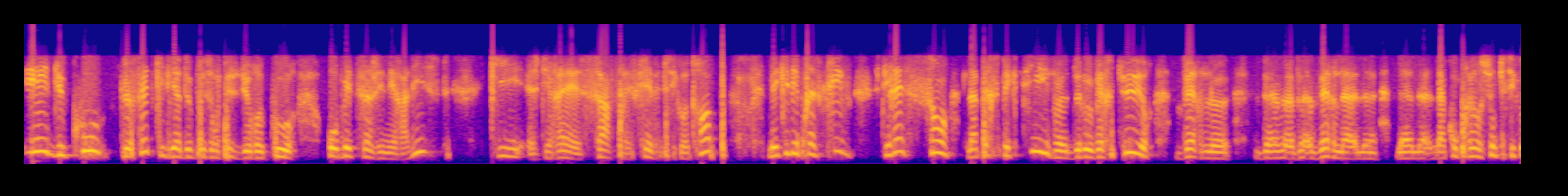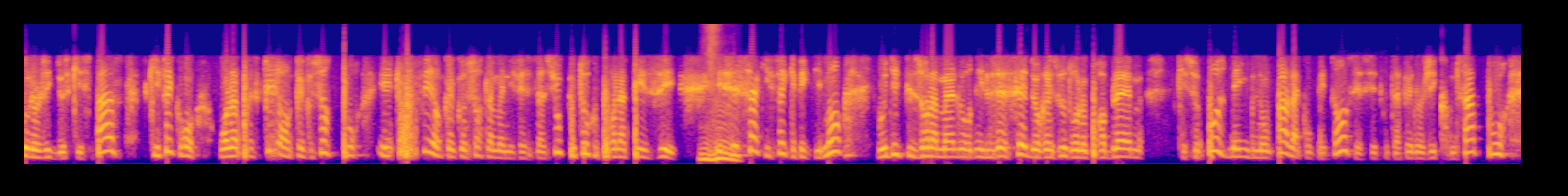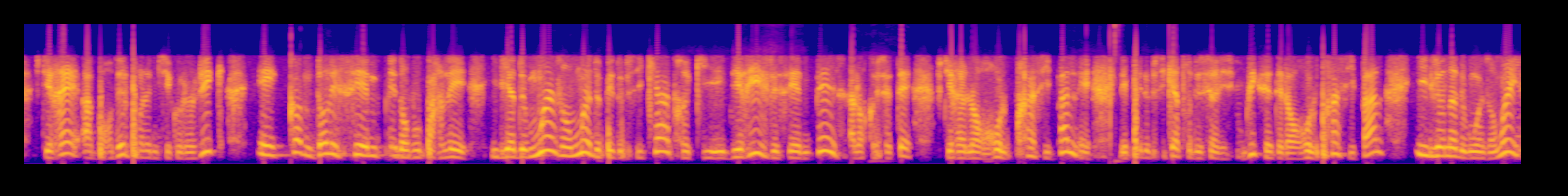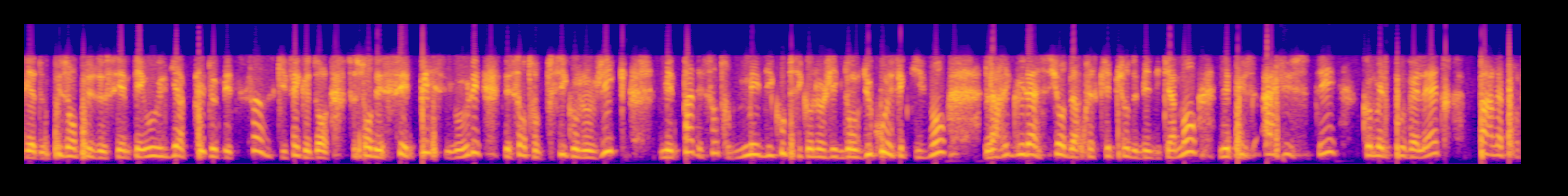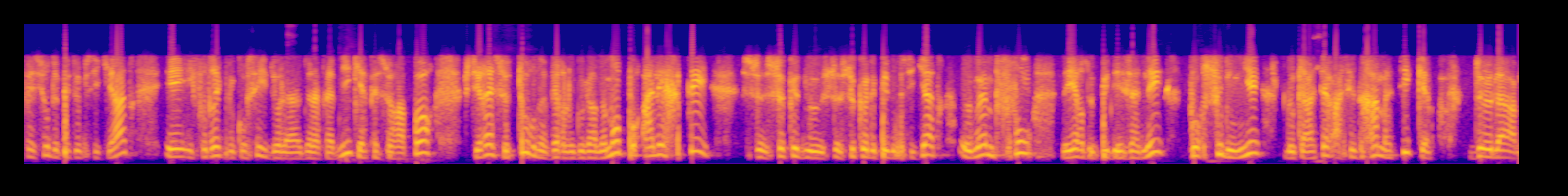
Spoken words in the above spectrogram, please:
Et du coup, le fait qu'il y a de plus en plus du recours aux médecins généralistes, qui, je dirais, savent prescrire les psychotropes, mais qui les prescrivent, je dirais, sans la perspective de l'ouverture vers, le, vers la, la, la, compréhension psychologique de ce qui se passe, ce qui fait qu'on on la prescrit en quelque sorte pour étouffer en quelque sorte la manifestation plutôt que pour l'apaiser. Mmh. Et c'est ça qui fait qu'effectivement, vous dites qu'ils ont la main lourde, ils essaient de résoudre le problème qui se pose, mais ils n'ont pas la compétence, et c'est tout à fait logique comme ça, pour, je dirais, aborder le problème psychologique. Et comme dans les CMP dont vous parlez, il y a de moins en moins de pédopsychiatres qui dirigent les CMP, alors que c'était, je dirais, leur rôle principal. Les, pédopsychiatres du service public, c'était leur rôle principal. Il y en a de moins en moins. Il y a de plus en plus de CMP où il n'y a plus de médecins, ce qui fait que ce sont des CP, si vous voulez, des centres psychologiques, mais pas des centres médico-psychologiques. Donc, du coup, effectivement, la régulation de la prescription de médicaments n'est plus ajustée comme elle pouvait l'être par la profession de pédopsychiatre. Et il faudrait que le conseil de la, famille qui a fait ce rapport, je dirais, se tourne vers le gouvernement pour alerter ce, que, ce, que les pédopsychiatres eux-mêmes font d'ailleurs depuis des années pour souligner le caractère assez dramatique de la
